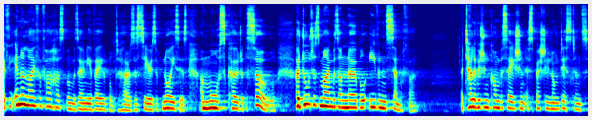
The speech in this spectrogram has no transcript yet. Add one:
If the inner life of her husband was only available to her as a series of noises, a Morse code of the soul, her daughter's mind was unknowable even in semaphore. A television conversation, especially long distance,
